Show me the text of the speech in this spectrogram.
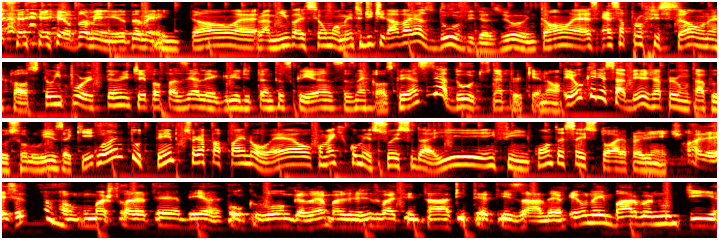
eu também, eu também. Então, é, para mim vai ser um momento de tirar várias dúvidas, viu? Então, é, essa profissão, né, Klaus, tão importante aí para fazer a alegria de tantas crianças, né, Klaus? Crianças e adultos, né? Por que não? Eu queria saber, já perguntar pro seu Luiz aqui, quanto tempo que o senhor é Papai Noel? Como é que começou isso daí? Enfim, conta essa história pra gente. Olha, essa é uma história até um pouco longa, né? Mas a gente vai tentar sintetizar, né? Eu nem barba não tinha.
